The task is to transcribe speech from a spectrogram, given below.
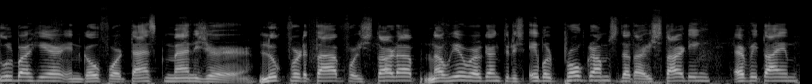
toolbar here and go for task manager. Look for the tab for startup. Now here we're going to disable programs that are starting every time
